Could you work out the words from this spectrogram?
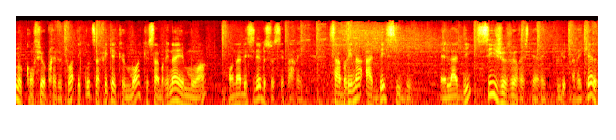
me confier auprès de toi. Écoute, ça fait quelques mois que Sabrina et moi, on a décidé de se séparer. Sabrina a décidé. Elle a dit, si je veux rester avec, avec elle,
